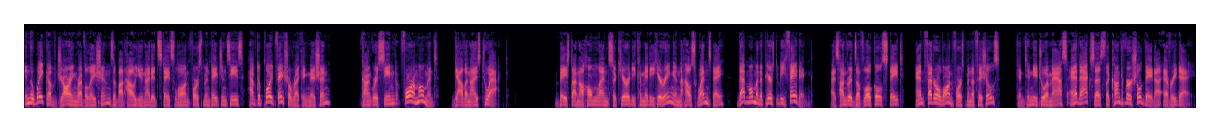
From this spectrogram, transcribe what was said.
In the wake of jarring revelations about how United States law enforcement agencies have deployed facial recognition, Congress seemed, for a moment, galvanized to act. Based on a Homeland Security Committee hearing in the House Wednesday, that moment appears to be fading, as hundreds of local, state, and federal law enforcement officials continue to amass and access the controversial data every day.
